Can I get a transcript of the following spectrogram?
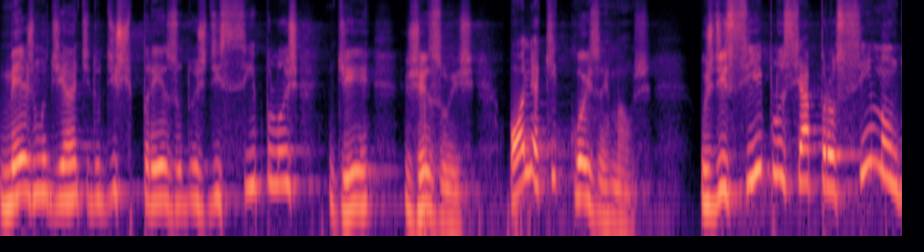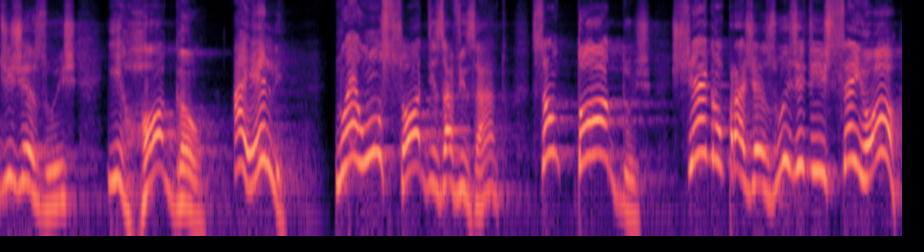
mesmo diante do desprezo dos discípulos de Jesus. Olha que coisa, irmãos. Os discípulos se aproximam de Jesus e rogam a Ele. Não é um só desavisado, são todos. Chegam para Jesus e dizem: Senhor,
